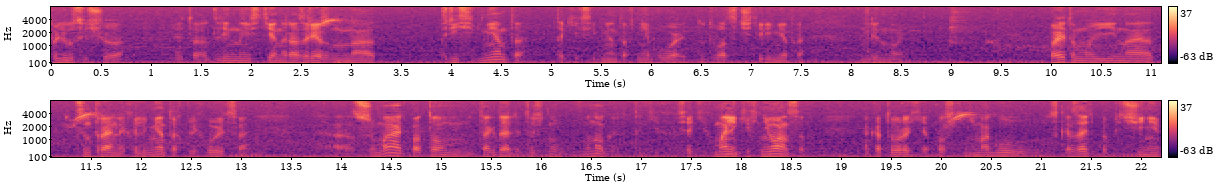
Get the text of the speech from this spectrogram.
Плюс еще это длинные стены разрезаны на три сегмента. Таких сегментов не бывает. Тут 24 метра длиной. Поэтому и на центральных элементах приходится сжимать потом и так далее. То есть, ну, много таких всяких маленьких нюансов, о которых я просто не могу сказать по причине,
